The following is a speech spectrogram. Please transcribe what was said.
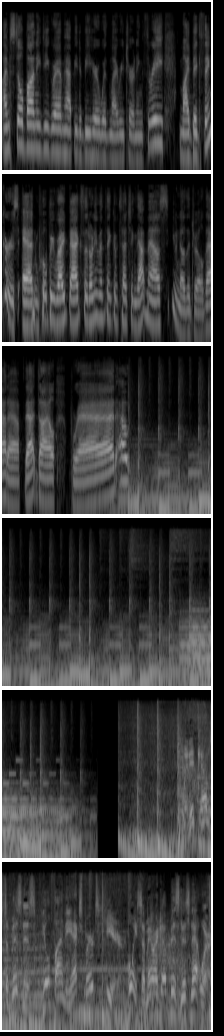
I'm still Bonnie D. Graham, happy to be here with my returning three, my big thinkers, and we'll be right back. So don't even think of touching that mouse. You know the drill. That app, that dial. Brad out. When it comes to business, you'll find the experts here. Voice America Business Network.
